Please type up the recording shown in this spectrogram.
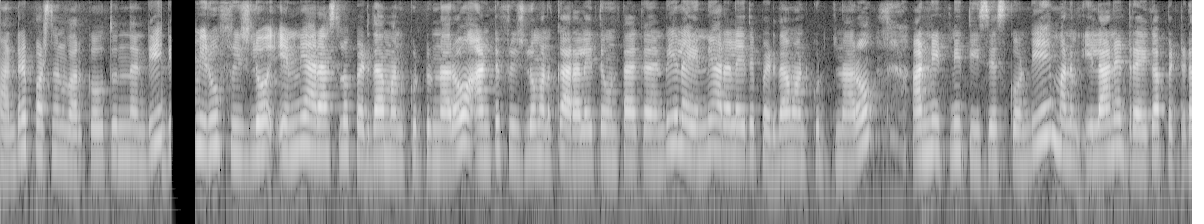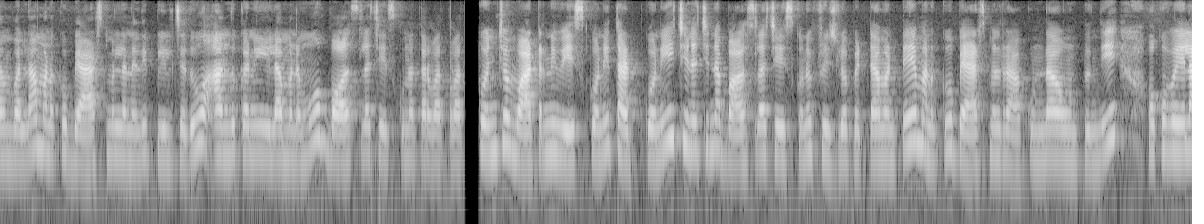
హండ్రెడ్ పర్సెంట్ వర్క్ అవుతుందండి. మీరు ఫ్రిడ్జ్లో ఎన్ని అరాస్లో పెడదాం అనుకుంటున్నారో అంటే ఫ్రిడ్జ్లో మనకు అరలు అయితే ఉంటాయి కదండి. ఇలా ఎన్ని అరలు అయితే పెడదాం అనుకుంటున్నారో అన్నిటినీ తీసేసుకోండి. మనం ఇలానే డ్రైగా పెట్టడం వల్ల మనకు బ్యాడ్ స్మెల్ అనేది పీల్చదు. అందుకని ఇలా మనము బాల్స్లా చేసుకున్న తర్వాత కొంచెం వాటర్ని వేసుకొని తడుపుకొని చిన్న చిన్న బాల్స్లా చేసుకొని ఫ్రిడ్జ్లో పెట్టామంటే మనకు బ్యాడ్ స్మెల్ రాకుండా ఉంటుంది. ఒకవేళ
